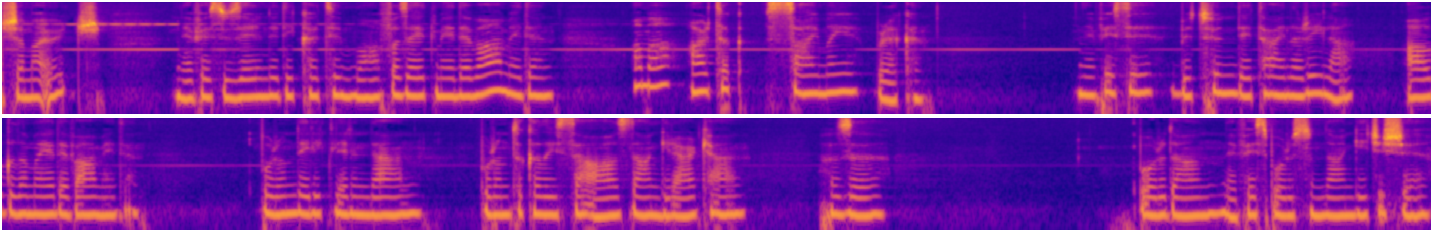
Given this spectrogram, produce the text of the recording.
Aşama 3. Nefes üzerinde dikkati muhafaza etmeye devam edin. Ama artık saymayı bırakın. Nefesi bütün detaylarıyla algılamaya devam edin. Burun deliklerinden, burun tıkalıysa ağızdan girerken hızı, borudan, nefes borusundan geçişi,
